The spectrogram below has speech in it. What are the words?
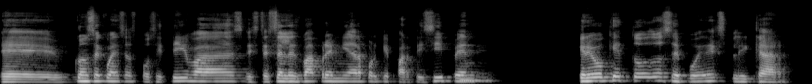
eh, consecuencias positivas, este, se les va a premiar porque participen. Creo que todo se puede explicar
